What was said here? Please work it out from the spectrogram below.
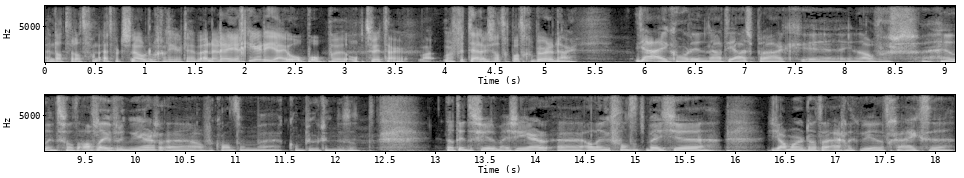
en, dat we dat van Edward Snowden geleerd hebben. En daar reageerde jij op op, op Twitter. Maar, maar, vertel eens, wat, gebeurde daar? Ja, ik hoorde inderdaad die uitspraak in een overigens heel interessante aflevering weer over quantum computing. Dus dat, dat interesseerde mij zeer. alleen ik vond het een beetje jammer dat er eigenlijk weer het geëikte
